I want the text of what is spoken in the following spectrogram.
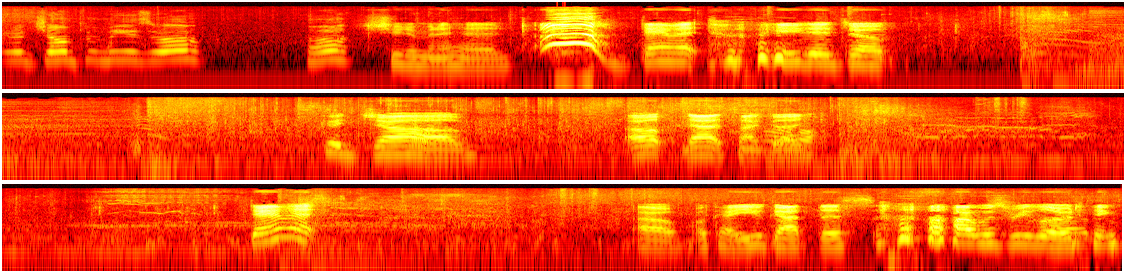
You gonna jump at me as well? Huh? Shoot him in the head. Ah! Damn it, he did jump. Good job. Oh, that's not good. Damn it! Oh, okay, you got this. I was reloading.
